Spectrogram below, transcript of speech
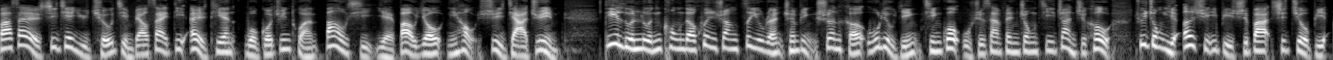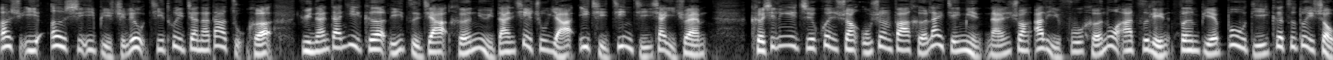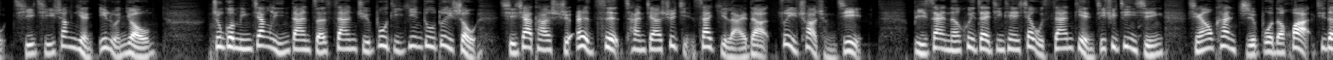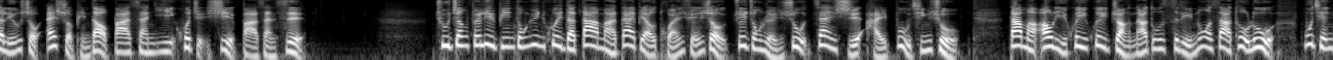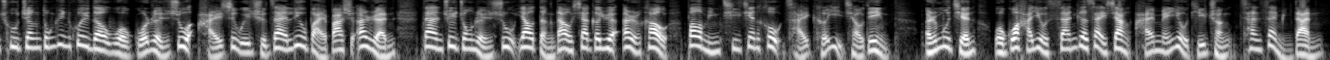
巴塞尔世界羽球锦标赛第二天，我国军团报喜也报忧。你好，是家俊。第一轮轮空的混双自由人陈炳顺和吴柳莹，经过五十三分钟激战之后，最终以二十一比十八、十九比二十一、二十一比十六击退加拿大组合，与男单一哥李子嘉和女单谢淑雅一起晋级下一圈。可惜另一支混双吴顺发和赖洁敏，男双阿里夫和诺阿兹林分别不敌各自对手，齐齐上演一轮游。中国名将林丹则三局不敌印度对手，写下他十二次参加世锦赛以来的最差成绩。比赛呢会在今天下午三点继续进行。想要看直播的话，记得留守 S 频道八三一或者是八三四。出征菲律宾冬运会的大马代表团选手最终人数暂时还不清楚。大马奥理会会长拿督斯里诺萨透露，目前出征冬运会的我国人数还是维持在六百八十二人，但最终人数要等到下个月二号报名期限后才可以敲定。而目前我国还有三个赛项还没有提成参赛名单。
